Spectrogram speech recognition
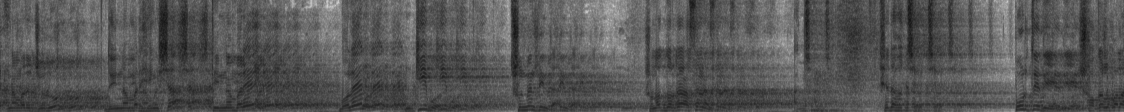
এক নম্বরে জুলুম, দুই নম্বরে হিংসা, তিন নম্বরে বলেন কি বল? শুনবেন তিনটা। শোনার দরকার আছে না? আচ্ছা। সেটা হচ্ছে, প্রতিদিন সকালবেলা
